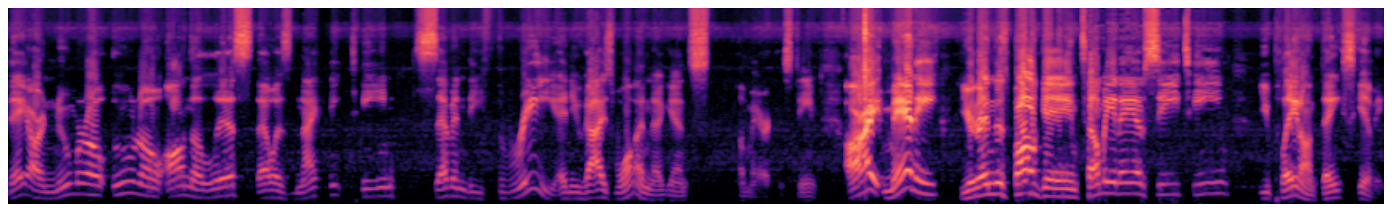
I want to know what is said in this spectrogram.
They are numero uno on the list. That was 1973, and you guys won against America's team. All right, Manny, you're in this ball game. Tell me an AFC team you played on Thanksgiving.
